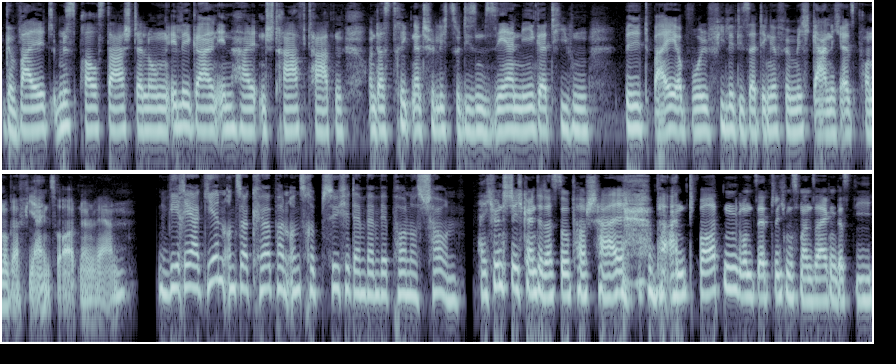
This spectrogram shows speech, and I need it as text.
Gewalt, Missbrauchsdarstellungen, illegalen Inhalten, Straftaten. Und das trägt natürlich zu diesem sehr negativen Bild bei, obwohl viele dieser Dinge für mich gar nicht als Pornografie einzuordnen wären. Wie reagieren unser Körper und unsere Psyche denn, wenn wir Pornos schauen? Ich wünschte, ich könnte das so pauschal beantworten. Grundsätzlich muss man sagen, dass die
